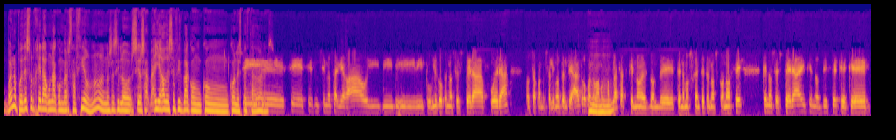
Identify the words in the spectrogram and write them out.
bueno, puede surgir alguna conversación, ¿no? No sé si, lo, si os ha llegado ese feedback con, con, con espectadores sí, sí, sí, nos ha llegado y, y, público que nos espera afuera, o sea, cuando salimos del teatro, cuando vamos a plazas que no es donde tenemos gente que nos conoce, que nos espera y que nos dice que, que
